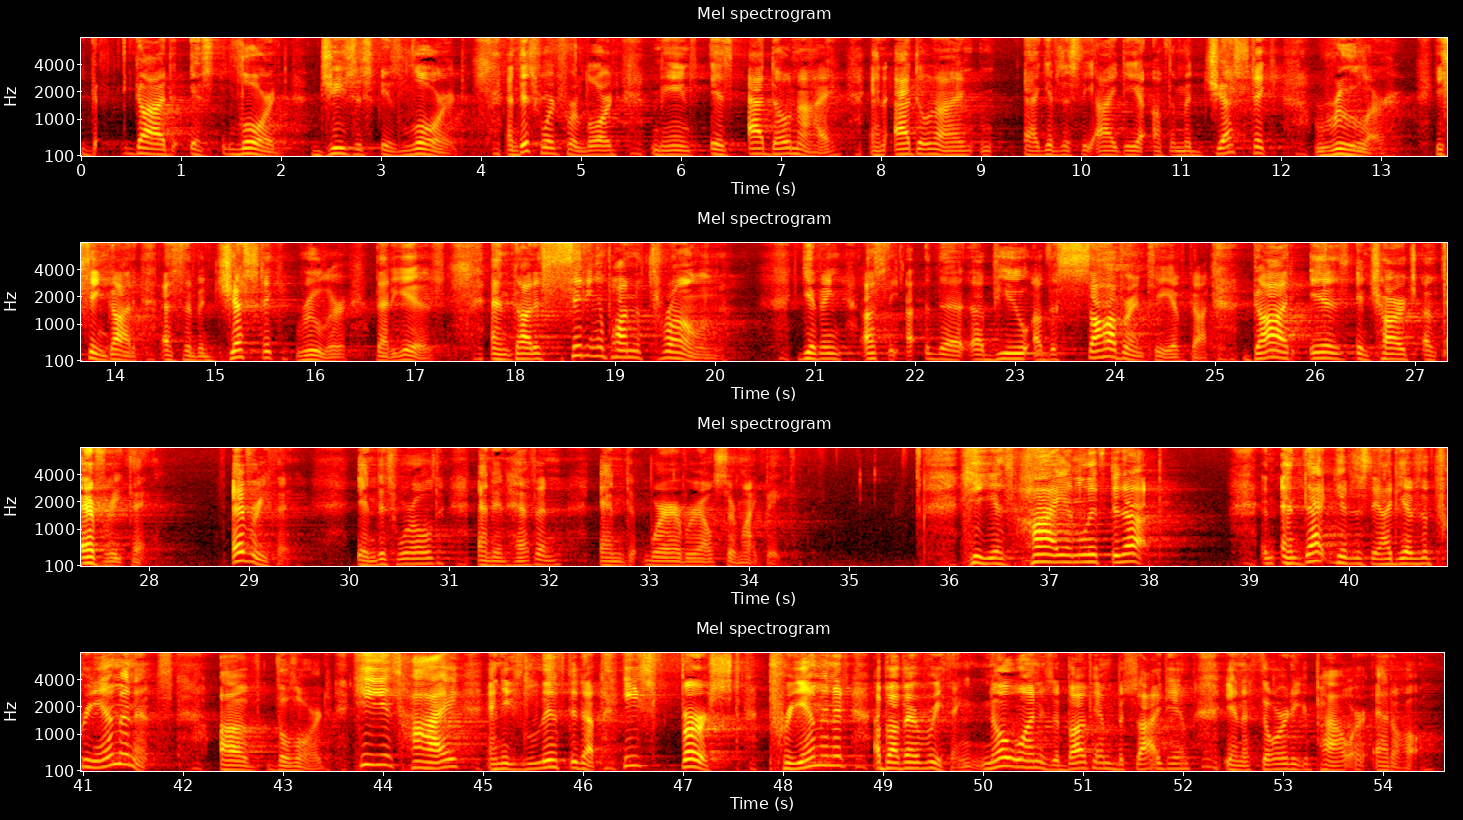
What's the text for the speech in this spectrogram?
G- God is Lord. Jesus is Lord. And this word for Lord means is Adonai, and Adonai uh, gives us the idea of the majestic ruler. He's seeing God as the majestic ruler that he is. And God is sitting upon the throne, giving us the, uh, the uh, view of the sovereignty of God. God is in charge of everything, everything in this world and in heaven and wherever else there might be. He is high and lifted up. And, and that gives us the idea of the preeminence of the Lord. He is high and he's lifted up. He's first, preeminent above everything. No one is above him, beside him in authority or power at all.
